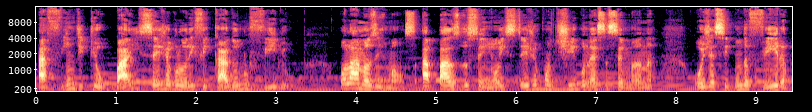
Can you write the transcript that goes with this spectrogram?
a fim de que o Pai seja glorificado no Filho. Olá, meus irmãos, a paz do Senhor esteja contigo nesta semana. Hoje é segunda-feira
